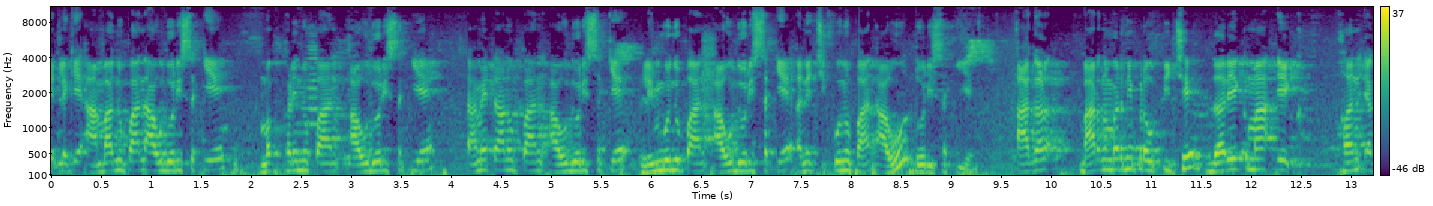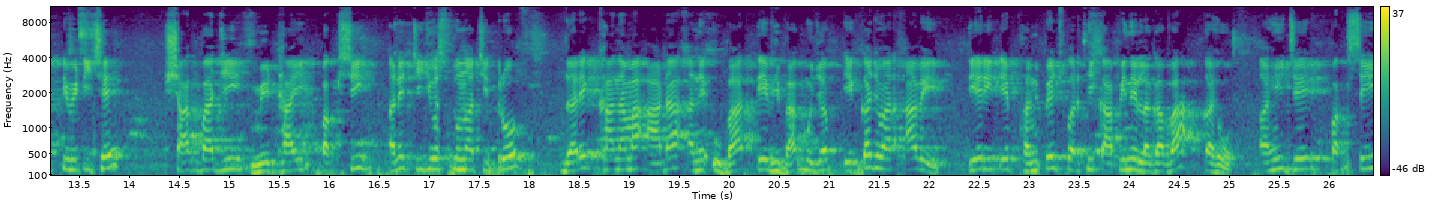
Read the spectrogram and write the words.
એટલે કે આંબાનું પાન આવું દોરી શકીએ, મગફળીનું પાન આવું દોરી શકીએ, ટામેટાનું પાન આવું દોરી શકીએ, લીંબુનું પાન આવું દોરી શકીએ અને ચીકુનું પાન આવું દોરી શકીએ. આગળ બાર નંબરની પ્રવૃત્તિ છે. દરેકમાં એક ફન એક્ટિવિટી છે. શાકભાજી, મીઠાઈ, પક્ષી અને ચીજવસ્તુના ચિત્રો દરેક ખાનામાં આડા અને ઊભા તે વિભાગ મુજબ એક જ વાર આવે તે રીતે ફનપેજ પરથી કાપીને લગાવવા કહો. અહીં જે પક્ષી,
